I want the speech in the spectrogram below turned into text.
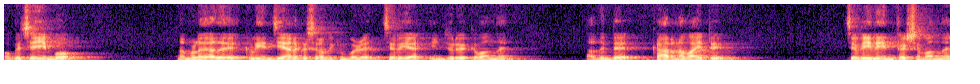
ഒക്കെ ചെയ്യുമ്പോൾ നമ്മൾ അത് ക്ലീൻ ചെയ്യാനൊക്കെ ശ്രമിക്കുമ്പോൾ ചെറിയ ഇഞ്ചുറിയൊക്കെ വന്ന് അതിന്റെ കാരണമായിട്ട് ചെവിയിൽ ഇൻഫെക്ഷൻ വന്ന്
